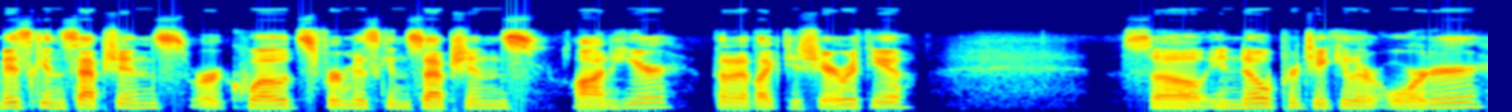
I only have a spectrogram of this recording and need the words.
misconceptions or quotes for misconceptions on here that I'd like to share with you. So, in no particular order,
